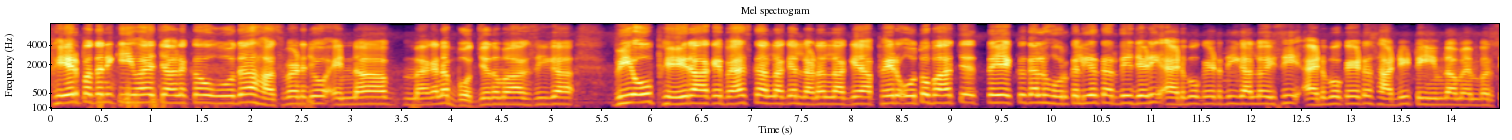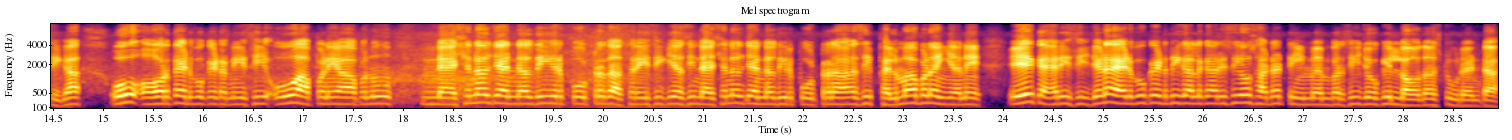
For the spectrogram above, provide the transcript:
ਫੇਰ ਪਤਾ ਨਹੀਂ ਕੀ ਹੋਇਆ ਅਚਾਨਕ ਉਹਦਾ ਹਸਬੰਡ ਜੋ ਇੰਨਾ ਮੈਂ ਕਹਿੰਦਾ ਬੁੱਝ ਦਿਮਾਗ ਸੀਗਾ ਵੀ ਉਹ ਫੇਰ ਆ ਕੇ ਬਹਿਸ ਕਰਨ ਲੱਗ ਗਿਆ, ਲੜਨ ਲੱਗ ਗਿਆ। ਫਿਰ ਉਹ ਤੋਂ ਬਾਅਦ ਚ ਤੇ ਇੱਕ ਗੱਲ ਹੋਰ ਕਲੀਅਰ ਕਰਦੀ ਜਿਹੜੀ ਐਡਵੋਕੇਟ ਦੀ ਗੱਲ ਹੋਈ ਸੀ ਐਡਵੋਕੇਟ ਸਾਡੀ ਟੀਮ ਦਾ ਮੈਂਬਰ ਸੀਗਾ। ਉਹ ਔਰਤ ਐਡਵੋਕੇਟ ਨਹੀਂ ਸੀ, ਉਹ ਆਪਣੇ ਆਪ ਨੂੰ ਨੈਸ਼ਨਲ ਚੈਨਲ ਦੀ ਰਿਪੋਰਟਰ ਦੱਸ ਰਹੀ ਸੀ ਕਿ ਅਸੀਂ ਨੈਸ਼ਨਲ ਚੈਨਲ ਦੀ ਰਿਪੋਰਟਰ ਆ, ਅਸੀਂ ਫਿਲਮਾਂ ਬਣਾਈਆਂ ਨੇ। ਇਹ ਕਹਿ ਰਹੀ ਸੀ, ਜਿਹੜਾ ਐਡਵੋਕੇਟ ਦੀ ਗੱਲ ਕਰ ਰਹੀ ਸੀ, ਉਹ ਸਾਡਾ ਟੀਮ ਮੈਂਬਰ ਸੀ, ਜੋ ਕਿ ਲਾਅ ਦਾ ਸਟੂਡੈਂਟ ਆ।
